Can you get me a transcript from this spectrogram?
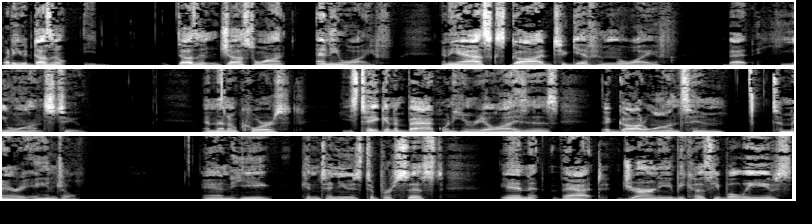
but he doesn't he doesn't just want any wife. And he asks God to give him the wife that he wants to. And then of course, he's taken aback when he realizes that God wants him to marry Angel. And he continues to persist in that journey because he believes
